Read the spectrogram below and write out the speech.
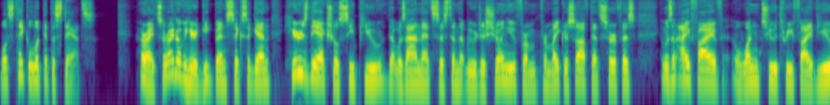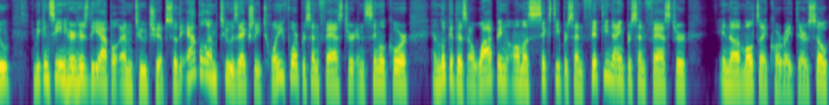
Let's take a look at the stats. All right, so right over here, Geekbench 6 again. Here's the actual CPU that was on that system that we were just showing you from, from Microsoft, that Surface. It was an i5 1235U. And we can see in here, here's the Apple M2 chip. So the Apple M2 is actually 24% faster in single core. And look at this, a whopping almost 60%, 59% faster in a multi-core right there. So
